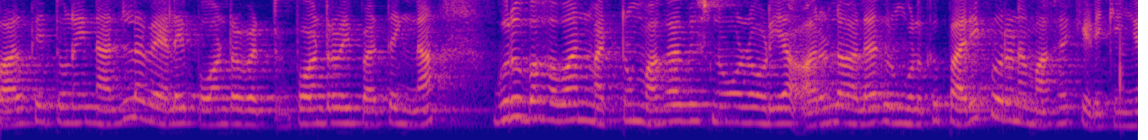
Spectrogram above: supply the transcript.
வாழ்க்கை துணை நல்ல வேலை போன்றவற்றை போன்றவை பார்த்தீங்கன்னா குரு பகவான் மற்றும் மகாவிஷ்ணுவனுடைய அருளால் உங்களுக்கு பரிபூரணமாக கிடைக்குங்க.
